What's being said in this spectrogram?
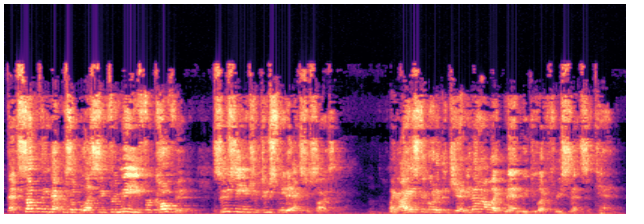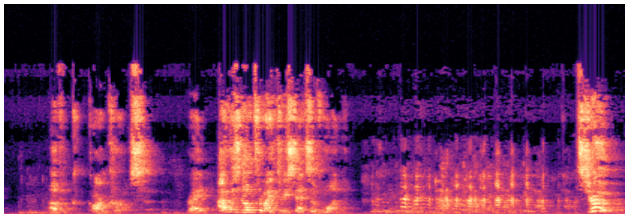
That's something that was a blessing for me for COVID. Susie introduced me to exercising. Like I used to go to the gym. You know how like men we do like three sets of ten of arm curls, right? I was known for my three sets of one. It's true.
